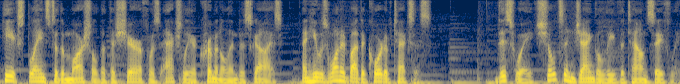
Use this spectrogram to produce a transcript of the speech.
He explains to the marshal that the sheriff was actually a criminal in disguise, and he was wanted by the court of Texas. This way, Schultz and Django leave the town safely.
